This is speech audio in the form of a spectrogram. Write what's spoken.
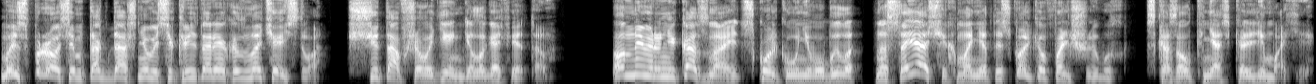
Мы спросим тогдашнего секретаря казначейства, считавшего деньги логофетом. Он наверняка знает, сколько у него было настоящих монет и сколько фальшивых, сказал князь Каллимахи.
